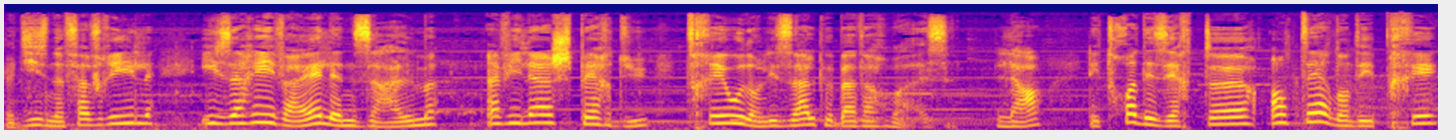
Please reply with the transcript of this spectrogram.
Le 19 avril, ils arrivent à Ellenzalm, un village perdu très haut dans les Alpes bavaroises. Là, les trois déserteurs enterrent dans des prés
